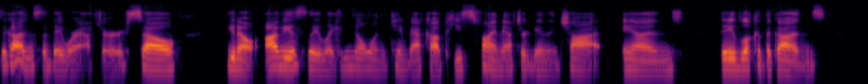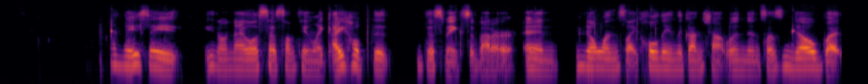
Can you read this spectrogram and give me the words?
the guns that they were after. So, you know, obviously, like Nolan came back up. He's fine after getting shot, and they look at the guns, and they say, you know, Nyla says something like, "I hope that this makes it better. And Nolan's like holding the gunshot wound and says no, but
